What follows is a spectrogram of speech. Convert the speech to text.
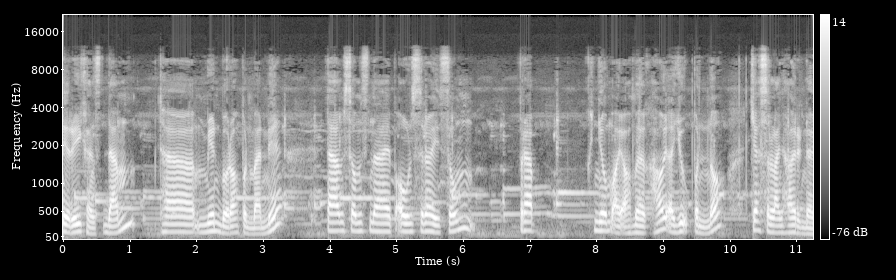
នារីខាងស្ដាំថាមានបរិះប៉ុន្មាននាក់តាមសុំស្នេហ៍ប្អូនស្រីសុំប្រាប់ខ្ញុំឲ្យអស់មើកហើយអាយុប៉ុណ្ណោះចេះស្រឡាញ់ហើយឬនៅ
